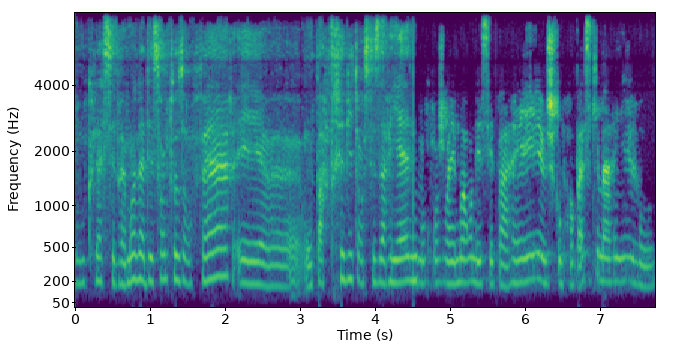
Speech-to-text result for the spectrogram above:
Donc là, c'est vraiment la descente aux enfers et euh, on part très vite en césarienne. Mon conjoint et moi, on est séparés. Je comprends pas ce qui m'arrive. On,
